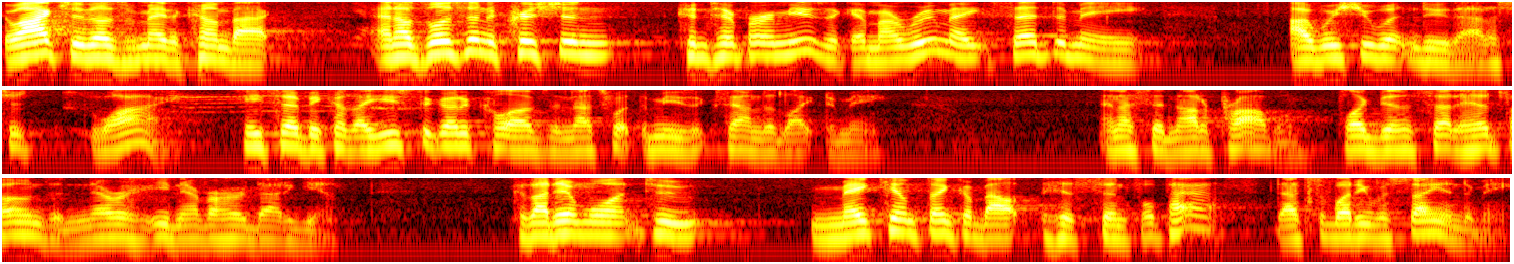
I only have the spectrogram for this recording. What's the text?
well, actually, those have made a comeback. And I was listening to Christian contemporary music, and my roommate said to me, I wish you wouldn't do that. I said, Why? He said, Because I used to go to clubs, and that's what the music sounded like to me. And I said, Not a problem. Plugged in a set of headphones, and never, he never heard that again. Because I didn't want to make him think about his sinful past. That's what he was saying to me.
